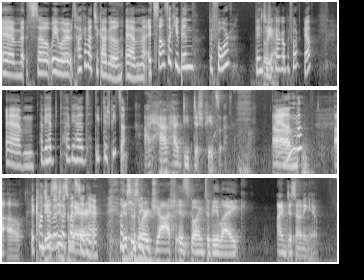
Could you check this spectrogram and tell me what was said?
Um, so we were talking about Chicago. Um, it sounds like you've been before. Been to Oh, yeah. Chicago before? Yeah. Um, have you had Have you had deep dish pizza? I have had deep dish pizza. and Uh oh. a controversial question here. this is where Josh is going to be like, I'm disowning you.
